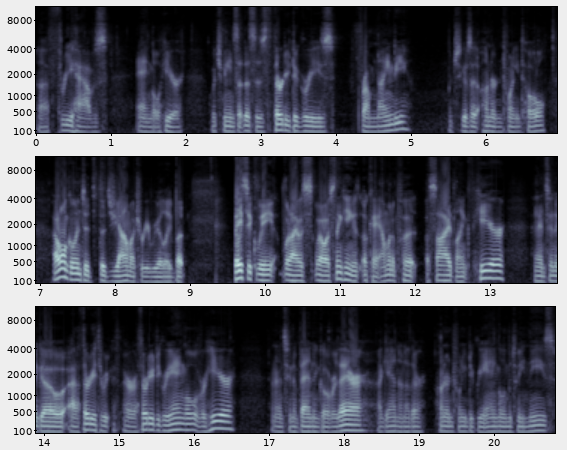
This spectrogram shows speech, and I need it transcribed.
uh, three halves angle here, which means that this is 30 degrees from 90, which gives it 120 total. I won't go into the geometry really, but basically what I was what I was thinking is okay, I'm going to put a side length here, and it's going to go at a 33 or a 30 degree angle over here, and then it's going to bend and go over there. Again, another 120 degree angle in between these.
